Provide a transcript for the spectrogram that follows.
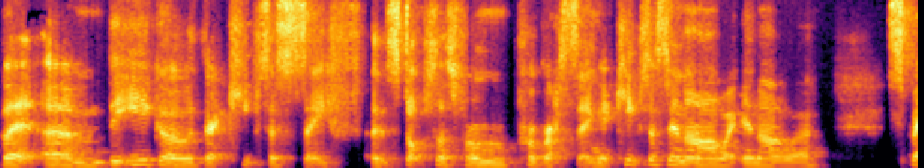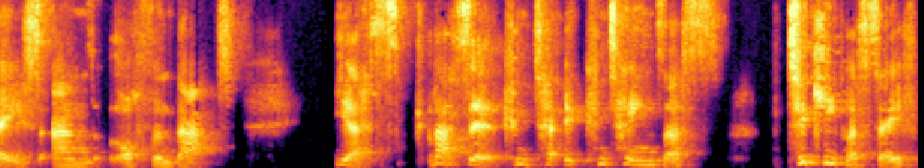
but um, the ego that keeps us safe and stops us from progressing. It keeps us in our in our space, and often that, yes, that's it. Cont- it contains us to keep us safe.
